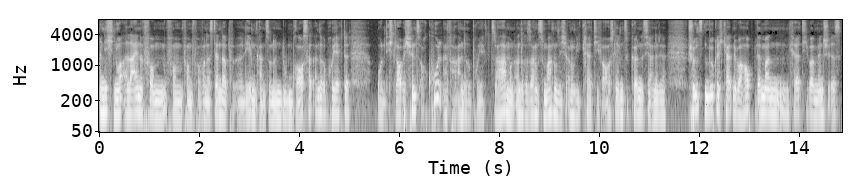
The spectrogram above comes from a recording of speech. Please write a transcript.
nicht nur alleine vom, vom, vom, von der Stand-up äh, leben kannst, sondern du brauchst halt andere Projekte. Und ich glaube, ich finde es auch cool, einfach andere Projekte zu haben und andere Sachen zu machen, sich irgendwie kreativ ausleben zu können, ist ja eine der schönsten Möglichkeiten überhaupt, wenn man ein kreativer Mensch ist.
